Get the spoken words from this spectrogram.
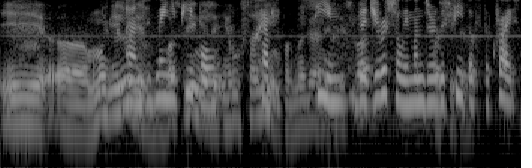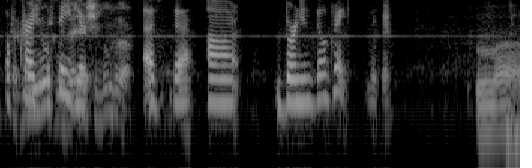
И э, многие люди And many восприняли people Иерусалим have под ногами seen Христа the Jerusalem under the feet Спасителя, of the Christ of как Christ the намёк на Savior горящий Белград. as the uh, burning Belgrade. Okay. М, а,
